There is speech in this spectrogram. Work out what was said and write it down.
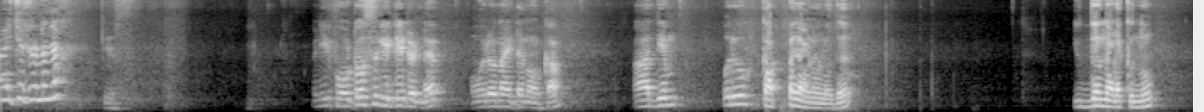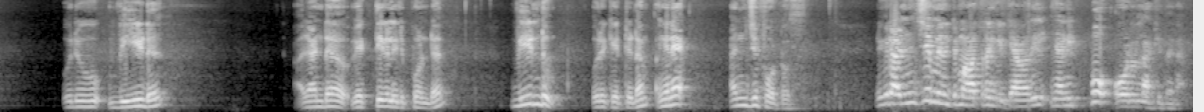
അയച്ചിട്ടുണ്ടല്ലോ ഈ ഫോട്ടോസ് കിട്ടിയിട്ടുണ്ട്. ഓരോന്നായിട്ട് നോക്കാം. ആദ്യം ഒരു കപ്പലാണുള്ളത്. യുദ്ധം നടക്കുന്നു. ഒരു വീട്. രണ്ട് വ്യക്തികൾ ഇരിപ്പുണ്ട്. വീണ്ടും ഒരു കെട്ടിടം. അങ്ങനെ അഞ്ച് ഫോട്ടോസ് എനിക്കൊരു അഞ്ച് മിനിറ്റ് മാത്രം കിട്ടിയാൽ മതി. ഞാൻ ഇപ്പോൾ ഓർഡറിലാക്കി തരാം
